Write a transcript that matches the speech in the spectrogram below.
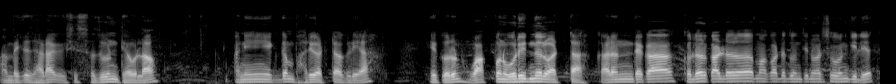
आंब्याच्या झाडापेक्षा सजवून ठेवला. आणि एकदम भारी वाटतं अकडे हे. करून वाघ पण ओरिजिनल वाटता. कारण त्याका कलर काढलं मला वाटतं दोन तीन वर्ष होऊन गेली आहेत.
